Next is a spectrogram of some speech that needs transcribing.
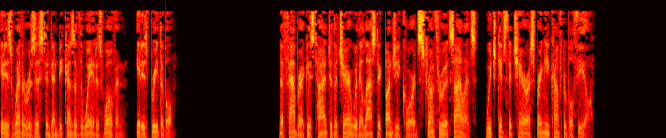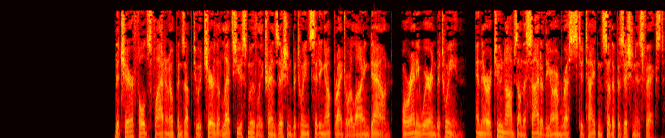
it is weather resistant and because of the way it is woven, it is breathable. The fabric is tied to the chair with elastic bungee cords strung through its eyelets, which gives the chair a springy comfortable feel. The chair folds flat and opens up to a chair that lets you smoothly transition between sitting upright or lying down, or anywhere in between, and there are two knobs on the side of the armrests to tighten so the position is fixed.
